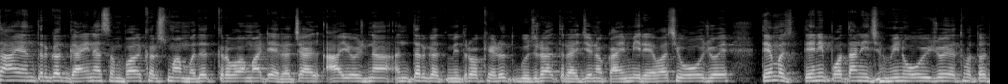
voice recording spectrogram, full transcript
સહાય અંતર્ગત ગાયના સંભાળ ખર્ચમાં મદદ કરવા માટે રચાયેલ આ યોજના અંતર્ગત મિત્રો ખેડૂત ગુજરાત રાજ્યનો કાયમી રહેવાસી હોવો જોઈએ, તેમજ તેની પોતાની જમીન હોવી જોઈએ અથવા તો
